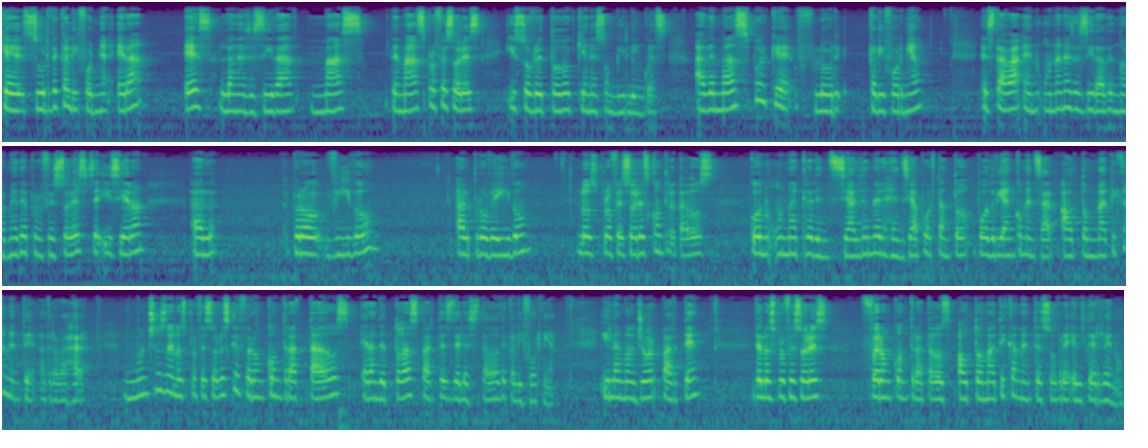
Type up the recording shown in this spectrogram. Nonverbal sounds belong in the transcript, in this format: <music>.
que sur de California era es la necesidad más de más profesores y sobre todo quienes son bilingües. Además porque California estaba en una necesidad enorme de profesores, se hicieron al provido al proveído los profesores contratados con una credencial de emergencia, por tanto, podrían comenzar automáticamente a trabajar. Muchos de los profesores que fueron contratados eran de todas partes del estado de California y la mayor parte de los profesores fueron contratados automáticamente sobre el terreno.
